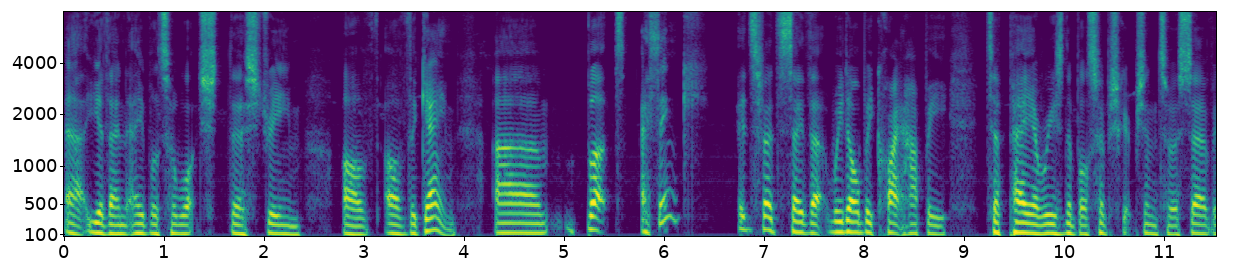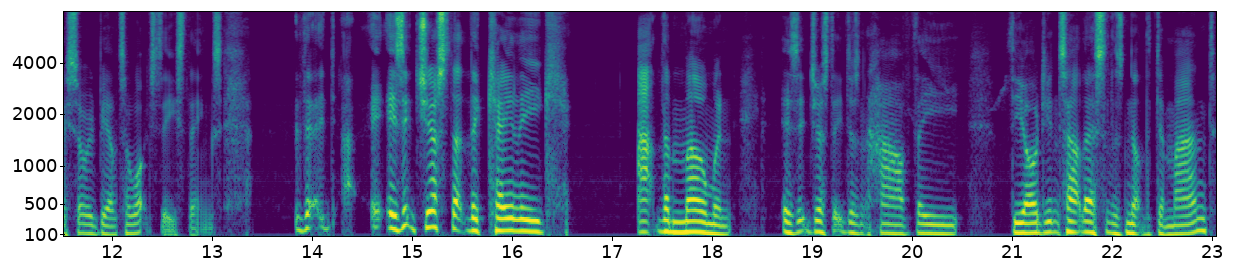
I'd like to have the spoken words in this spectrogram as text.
uh, you're then able to watch the stream of of the game. Um, but I think it's fair to say that we'd all be quite happy to pay a reasonable subscription to a service so we'd be able to watch these things. The, uh, is it just that the K League at the moment is it just that it doesn't have the the audience out there so there's not the demand?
